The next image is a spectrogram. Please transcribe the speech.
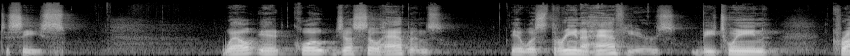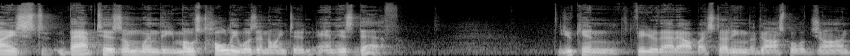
to cease. Well, it, quote, just so happens it was three and a half years between Christ's baptism when the most holy was anointed and his death. You can figure that out by studying the Gospel of John.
